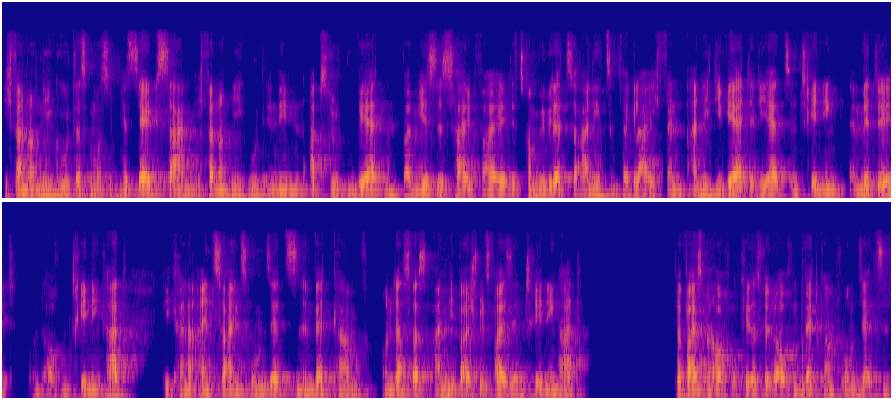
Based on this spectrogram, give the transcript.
Ich war noch nie gut, das muss ich mir selbst sagen, ich war noch nie gut in den absoluten Werten. Bei mir ist es halt, weil, jetzt kommen wir wieder zu Anni zum Vergleich, wenn Anni die Werte, die er jetzt im Training ermittelt und auch im Training hat, die kann er eins zu eins umsetzen im Wettkampf. Und das, was Andi beispielsweise im Training hat, da weiß man auch, okay, das wird er auch im Wettkampf umsetzen.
